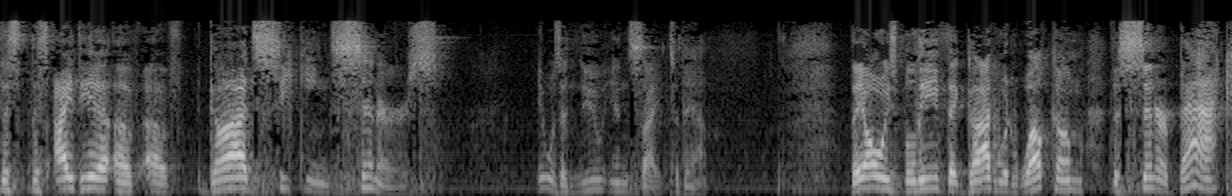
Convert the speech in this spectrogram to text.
this this idea of of God seeking sinners, it was a new insight to them. They always believed that God would welcome the sinner back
